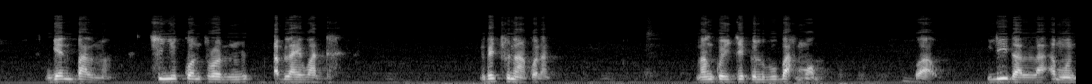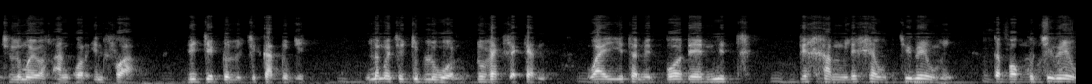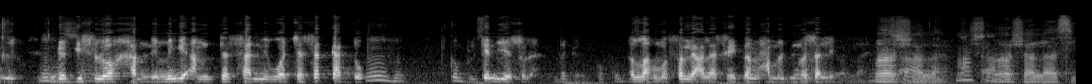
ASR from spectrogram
ngeen baal ma ci ñu contrôle Ablaye Wade rëccu naa ko nag maa ngi koy jéggalu bu baax moom waaw lii daal laa amoon ci lu may wax encore une fois di jéggalu ci kàddu gi la ma ca jublu woon du vexé kenn waaye yi tamit boo dee nit di xam li xew ci réew mi te bokk ci réew mi nga gis loo xam ne mi ngi am te sànni woo ca sa kàddu kenn yeesu la allahuma salli ala sayyidina muhammadin wa sallim macha allah macha allah si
